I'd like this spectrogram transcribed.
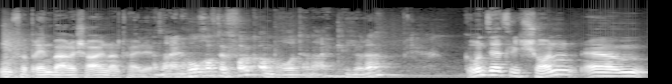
unverbrennbare Schalenanteile. Also ein Hoch auf das Vollkornbrot dann eigentlich, oder? Grundsätzlich schon. Ähm,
